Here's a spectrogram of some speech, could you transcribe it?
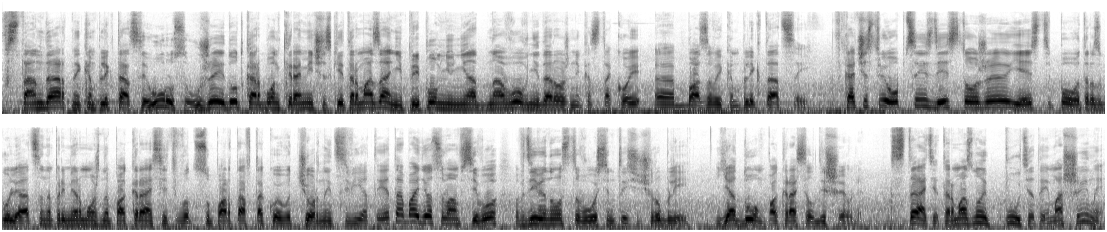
В стандартной комплектации Уруса уже идут карбон-керамические тормоза. Не припомню ни одного внедорожника с такой э, базовой комплектацией. В качестве опции здесь тоже есть повод разгуляться. Например, можно покрасить вот суппорта в такой вот черный цвет, и это обойдется вам всего в 98 тысяч рублей. Я дом покрасил дешевле. Кстати, тормозной путь этой машины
